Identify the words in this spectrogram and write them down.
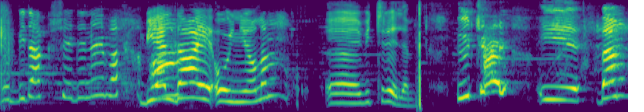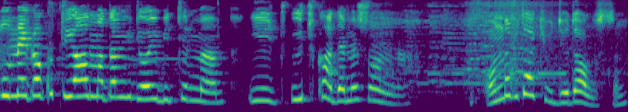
Dur bir dakika şeyde ne var? Bir el daha oynayalım. Ee, bitirelim. Üç el. Ee, ben bu mega kutuyu almadan videoyu bitirmem. Ee, Üç kademe sonra. Onu da bir dahaki videoda alırsın.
